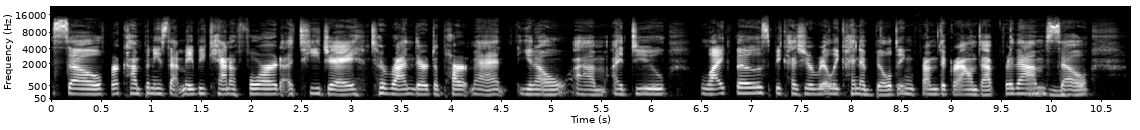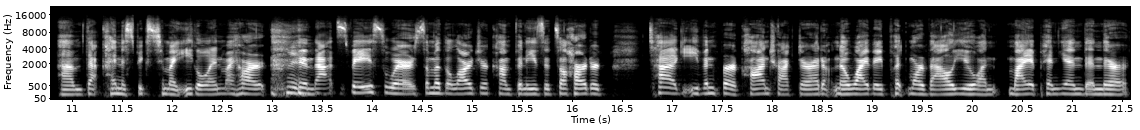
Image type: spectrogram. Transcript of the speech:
So, for companies that maybe can't afford a TJ to run their department, you know, um, I do like those because you're really kind of building from the ground up for them. Mm-hmm. So, um, that kind of speaks to my ego and my heart in that space where some of the larger companies it's a harder tug even for a contractor i don't know why they put more value on my opinion than their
